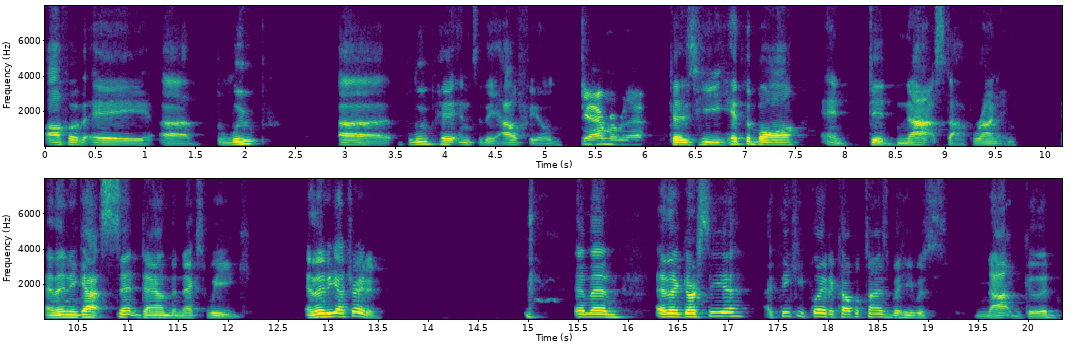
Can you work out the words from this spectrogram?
off of a uh, bloop uh, bloop hit into the outfield yeah, I remember that. because he hit the ball and did not stop running. And then he got sent down the next week, and then he got traded. and then and then Garcia, I think he played a couple times, but he was not good.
